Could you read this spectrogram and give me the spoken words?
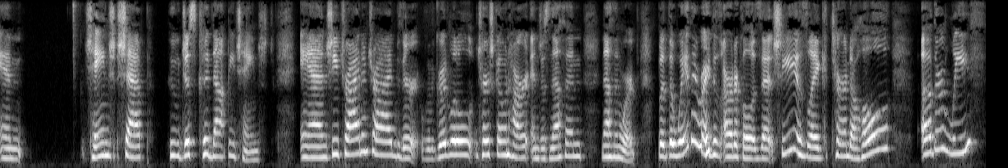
and change Shep who just could not be changed. And she tried and tried with her with a good little church going heart and just nothing nothing worked. But the way they write this article is that she is like turned a whole other leaf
